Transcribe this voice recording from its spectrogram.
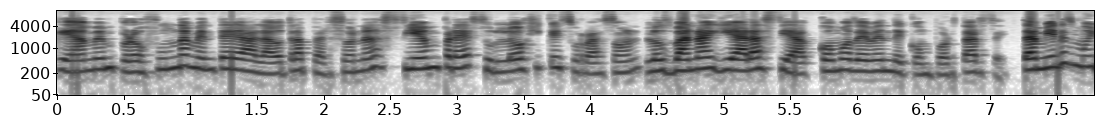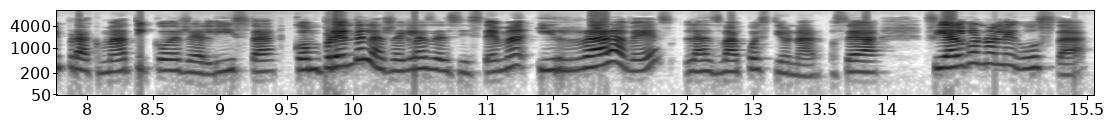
que amen profundamente a la otra persona, siempre su lógica y su razón los van a guiar hacia cómo deben de comportarse. También es muy práctico pragmático, es realista, comprende las reglas del sistema y rara vez las va a cuestionar. O sea, si algo no le gusta,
